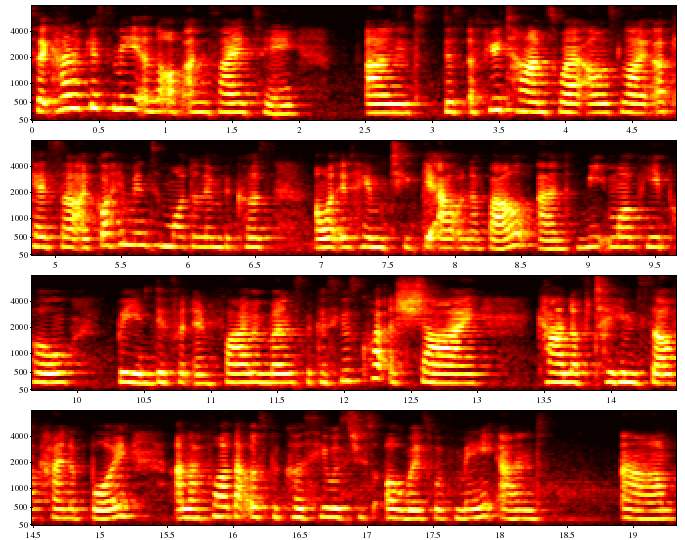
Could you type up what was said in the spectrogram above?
So it kind of gives me a lot of anxiety and there's a few times where I was like okay so I got him into modeling because I wanted him to get out and about and meet more people be in different environments because he was quite a shy kind of to himself kind of boy. And I thought that was because he was just always with me. And um,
